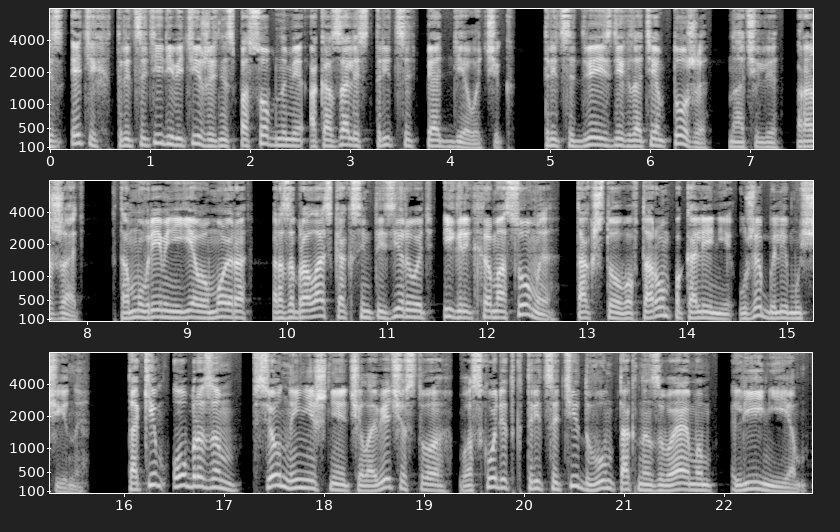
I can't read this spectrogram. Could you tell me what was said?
Из этих 39 жизнеспособными оказались 35 девочек. 32 из них затем тоже начали рожать. К тому времени Ева Мойра разобралась, как синтезировать Y-хромосомы, так что во втором поколении уже были мужчины. Таким образом, все нынешнее человечество восходит к 32 так называемым линиям.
